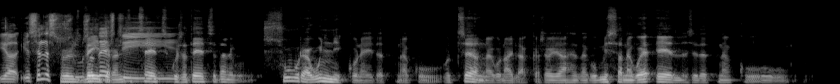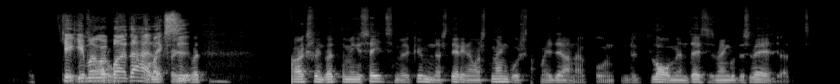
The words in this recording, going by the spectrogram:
ja, ja selles suhtes ma täiesti. see, et kui sa teed seda nagu suure hunniku neid, et nagu vot see on nagu naljakas või jah, et nagu mis sa nagu e-, eeldasid, et nagu. keegi ei pane tähele, eks oleks võinud võtta mingi seitsmekümnest erinevast mängust, ma ei tea, nagu nüüd loomi on teistes mängudes veel ju, et.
